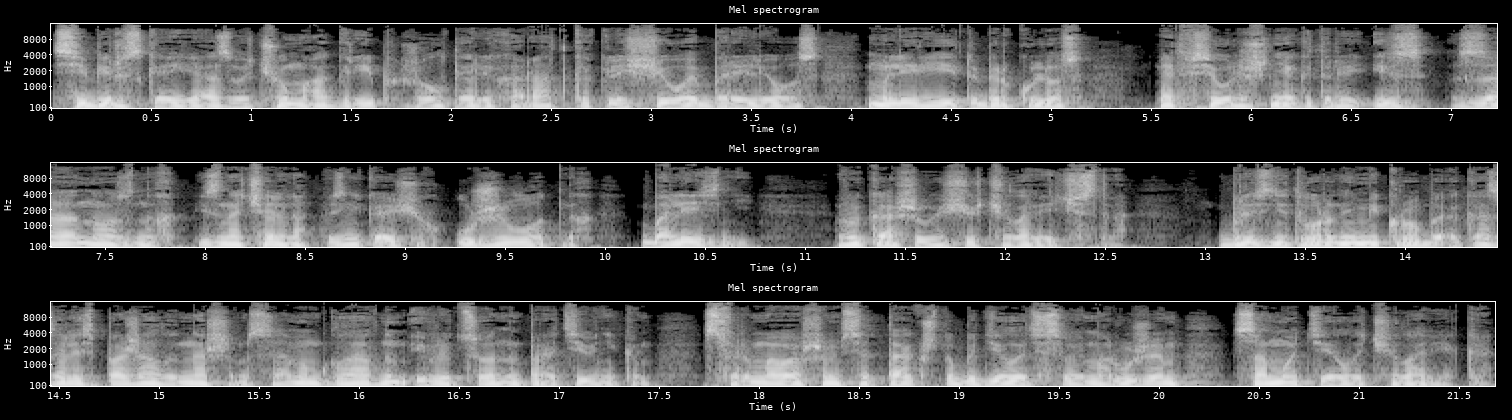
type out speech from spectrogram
Сибирская язва, чума, грипп, желтая лихорадка, клещевой боррелиоз, малярия и туберкулез – это всего лишь некоторые из зоонозных, изначально возникающих у животных, болезней, выкашивающих человечество. Болезнетворные микробы оказались, пожалуй, нашим самым главным эволюционным противником, сформировавшимся так, чтобы делать своим оружием само тело человека.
